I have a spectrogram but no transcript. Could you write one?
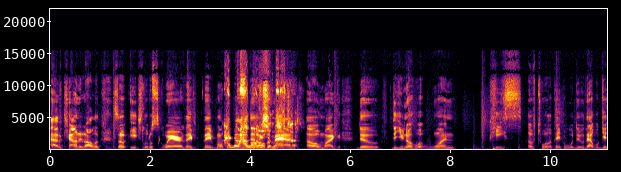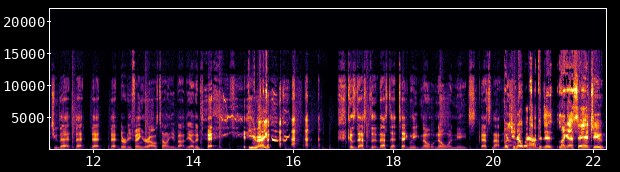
I've counted all of so each little square they've they've multiplied. I know how long all the math. Oh my g- dude! Do you know what one piece of toilet paper will do? That will get you that that that that dirty finger I was telling you about the other day. You're right. Because that's the that's that technique no no one needs. That's not. But no. you know what happens is, like I said too,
